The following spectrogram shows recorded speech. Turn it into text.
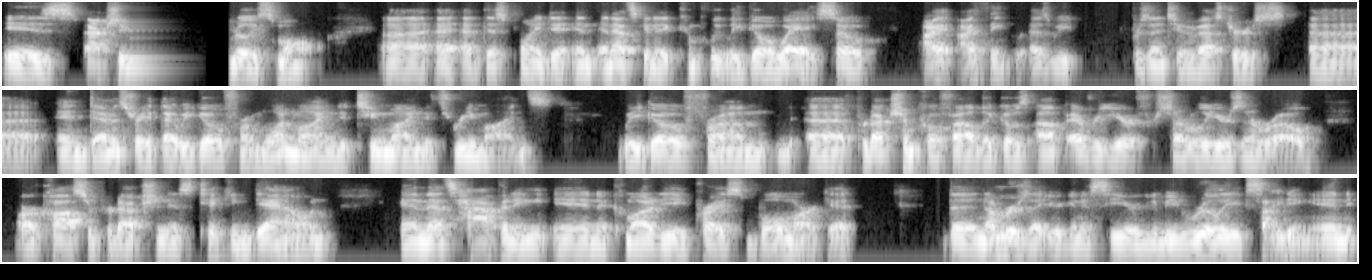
is actually really small uh, at, at, this point, and, and that's going to completely go away. So I, I, think as we present to investors uh, and demonstrate that we go from one mine to two mine to three mines, we go from a production profile that goes up every year for several years in a row. Our cost of production is ticking down, and that's happening in a commodity price bull market the numbers that you're going to see are going to be really exciting and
